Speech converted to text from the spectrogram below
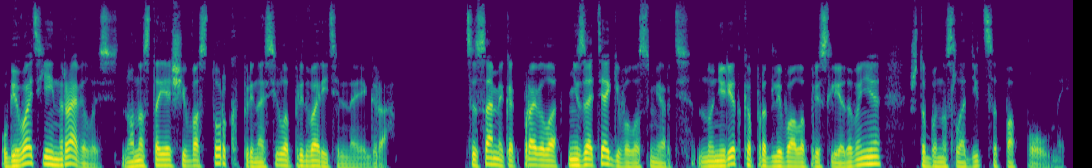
Убивать ей нравилось, но настоящий восторг приносила предварительная игра. Цесами, как правило, не затягивала смерть, но нередко продлевала преследование, чтобы насладиться по полной.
